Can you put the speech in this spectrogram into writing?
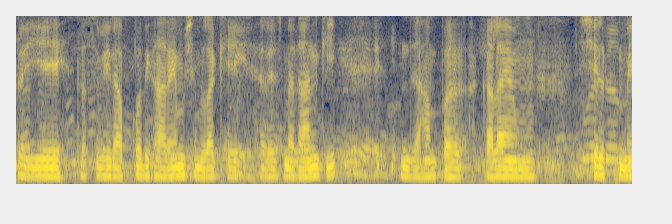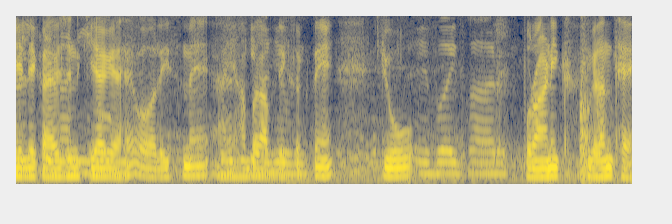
तो ये तस्वीर आपको दिखा रहे हैं हम शिमला के रिज मैदान की, जहाँ पर कला एवं शिल्प मेले का आयोजन किया गया है और इसमें यहाँ पर आप देख सकते हैं जो पौराणिक ग्रंथ है।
